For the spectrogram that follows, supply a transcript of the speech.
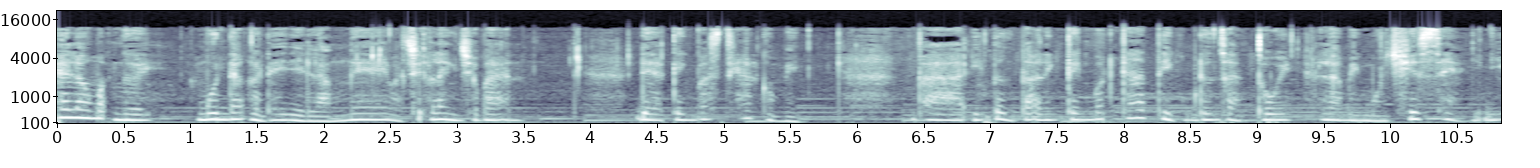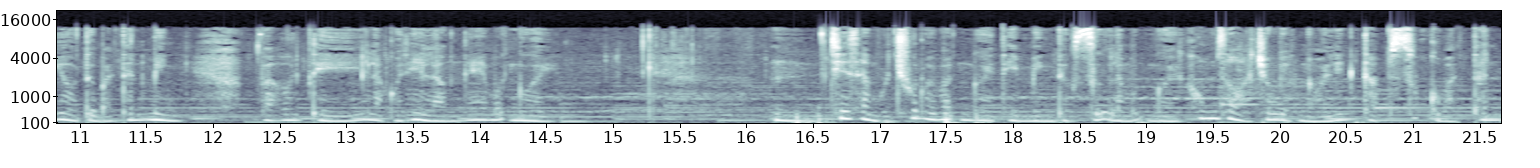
Hello mọi người, Moon đang ở đây để lắng nghe và chữa lành cho bạn. Đây là kênh podcast của mình. Và ý tưởng tạo nên kênh podcast thì cũng đơn giản thôi Là mình muốn chia sẻ những điều từ bản thân mình Và hơn thế là có thể lắng nghe mọi người. Uhm, Chia sẻ một chút với mọi người thì mình thực sự là một người không giỏi trong việc nói lên cảm xúc của bản thân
